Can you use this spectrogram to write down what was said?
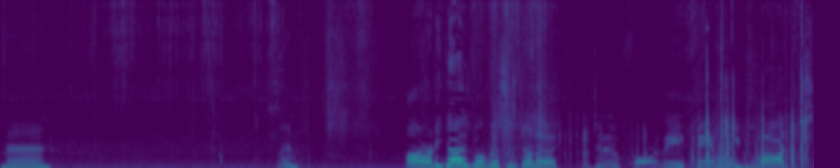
Man. And alrighty guys, well this is gonna do for the family vlog.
